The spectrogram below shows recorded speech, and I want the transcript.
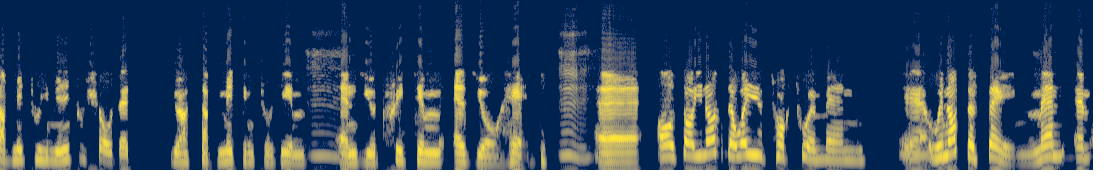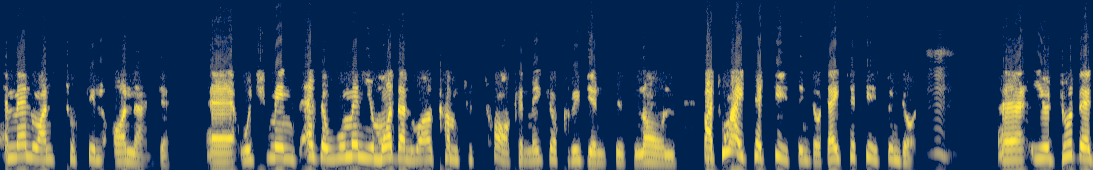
submit to him. You need to show that you are submitting to him Mm, and you treat him as your head. mm, Uh, also, you know, the way you talk to a man, we're not the same. Men, a, a man wants to feel honored, uh, which means as a woman, you're more than welcome to talk and make your grievances known. But why tetis indot? I tetis indot. Mm. Uh, you do that,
